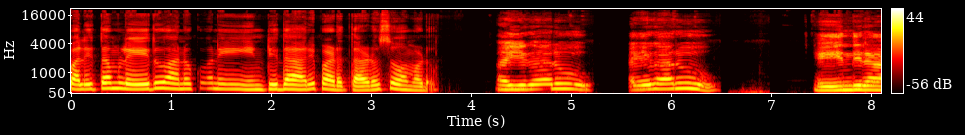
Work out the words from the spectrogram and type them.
ఫలితం లేదు అనుకొని ఇంటి దారి పడతాడు సోమడు. అయ్యగారు! అయ్యగారు! ఏందిరా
